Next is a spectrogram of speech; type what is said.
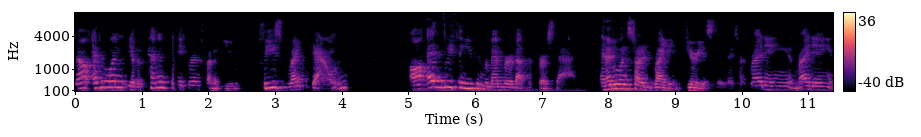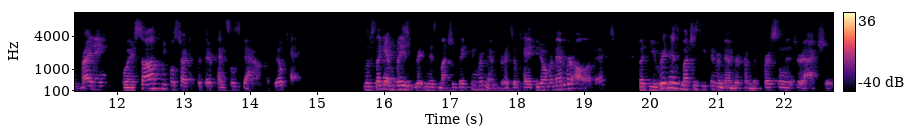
Now, everyone, you have a pen and paper in front of you. Please write down all, everything you can remember about the first ad. And everyone started writing furiously. They started writing and writing and writing. When I saw people start to put their pencils down, I said, okay, looks like everybody's written as much as they can remember. It's okay if you don't remember all of it, but you've written as much as you can remember from the personal interaction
